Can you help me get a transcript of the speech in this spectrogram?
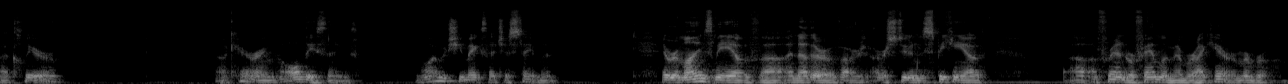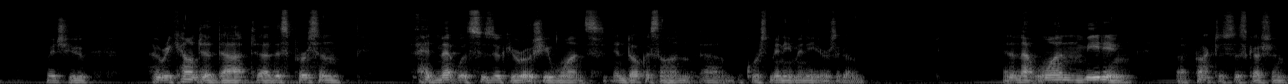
uh, clear, uh, caring, all these things. Why would she make such a statement? It reminds me of uh, another of our, our students, speaking of uh, a friend or family member, I can't remember which, who, who recounted that uh, this person had met with Suzuki Roshi once in Dokusan, um, of course, many, many years ago. And in that one meeting, a practice discussion,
